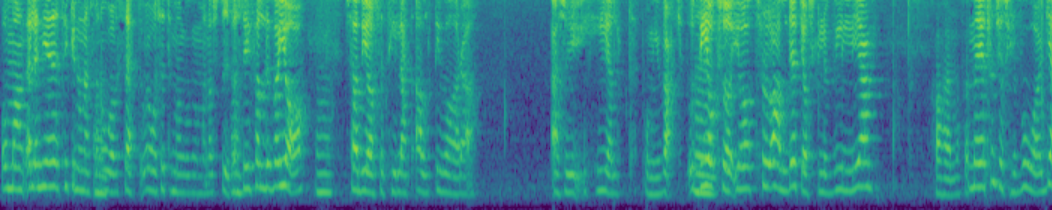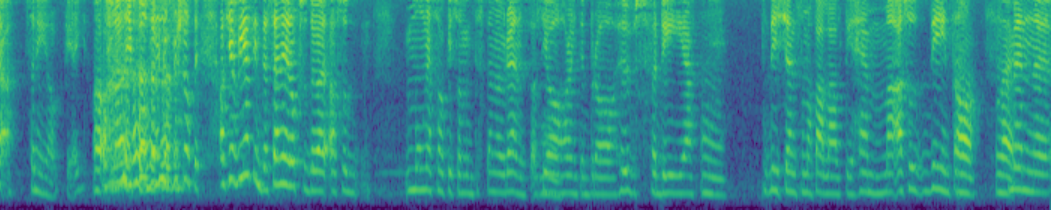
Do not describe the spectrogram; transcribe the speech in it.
om man, eller nej, jag tycker nog nästan Mm. oavsett, oavsett hur många gånger man har styrt. Alltså ifall det var jag Mm. så hade jag sett till att alltid vara alltså helt på min vakt. Och det Mm. är också, jag tror aldrig att jag skulle vilja Ha hemmafest. Nej jag tror inte jag skulle våga. Sen är jag feg. I podden har nog förstått det. Alltså jag vet inte. Sen är det också då, alltså, många saker som inte stämmer överens. Alltså jag har inte bra hus för det. Det känns som att alla alltid är hemma. Alltså det är inte Ja, så. nej. Men eh,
